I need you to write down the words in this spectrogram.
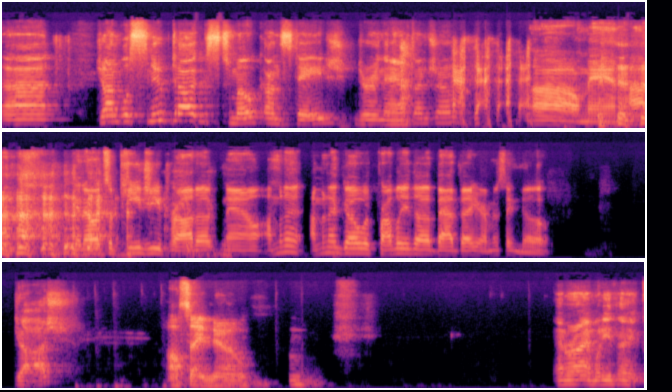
Uh, John, will Snoop Dogg smoke on stage during the halftime show? Oh man, I- you know it's a PG product now. I'm gonna I'm gonna go with probably the bad bet here. I'm gonna say no. Josh I'll say no. and Ryan, what do you think?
